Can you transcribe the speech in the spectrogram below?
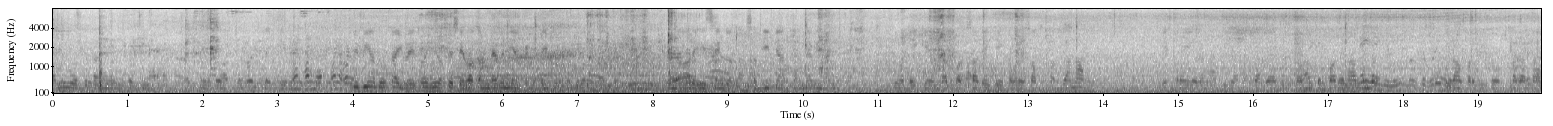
ਆਲੂ ਔਰ ਬਟਾਨੀਆਂ ਦੀ ਸਬਜ਼ੀ। ਇਸ ਵਾਸਤੇ ਲੈ ਕੇ ਆਏ। ਬੀਬੀਆਂ ਦੋ ਢਾਈ ਵਜੇ ਤੋਂ ਹੀ ਉੱਥੇ ਸੇਵਾ ਕਰਨ ਦੇ ਬੰਦੀਆਂ ਪਿੰਡ ਤੇ ਤੇ ਨਾਲ ਹੀ ਸਿੰਘ ਸਬਜ਼ੀ ਤਿਆਰ ਕਰਨ ਦੇ ਉਹ ਲੈ ਕੇ ਲਗਭਗ ਸਾਢੇ ਛੇ ਪੌਣੇ ਸੱਤ ਤੱਕ ਜਾਣਾ। ਹੈ ਇਸ ਤਰ੍ਹਾਂ ਹੀ ਰਣਾ ਦੀ ਚੱਲ ਰਿਹਾ ਗੁਰੂ ਸਾਹਿਬ ਦੀ ਕਿਰਪਾ ਦੇ ਨਾਲ ਲੰਗਰ 13 ਫਰਵਰੀ ਤੋਂ ਲਗਾਤਾਰ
